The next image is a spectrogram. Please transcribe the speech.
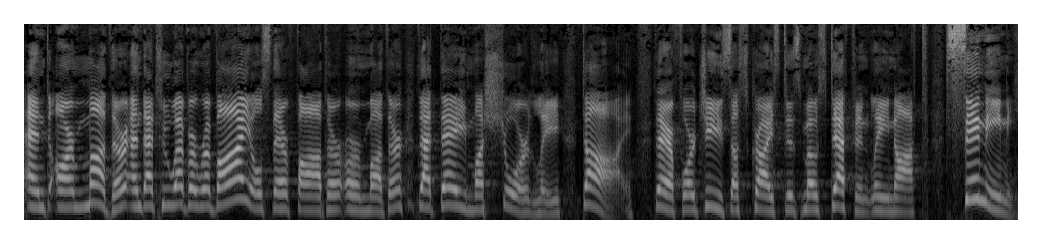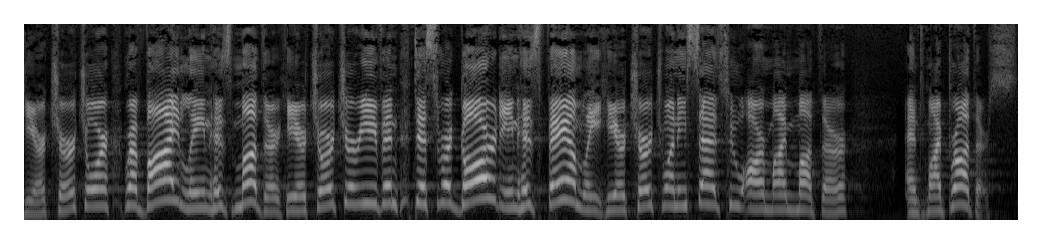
and our mother, and that whoever reviles their father or mother, that they must surely die. Therefore, Jesus Christ is most definitely not sinning here, church, or reviling his mother here, church, or even disregarding regarding his family here, church, when he says, Who are my mother and my brothers?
